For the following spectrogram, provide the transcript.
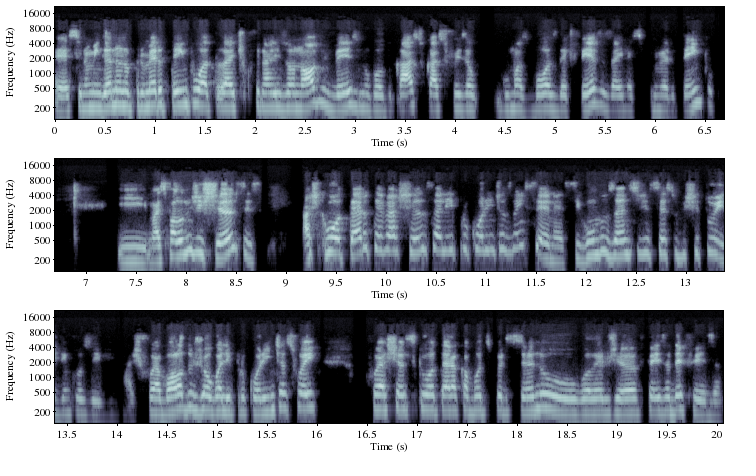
É, se não me engano, no primeiro tempo, o Atlético finalizou nove vezes no gol do Cássio. O Cássio fez algumas boas defesas aí nesse primeiro tempo. E, mas falando de chances, acho que o Otero teve a chance ali para o Corinthians vencer, né? Segundos antes de ser substituído, inclusive. Acho que foi a bola do jogo ali para o Corinthians, foi, foi a chance que o Otero acabou desperdiçando. O goleiro Jean fez a defesa.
